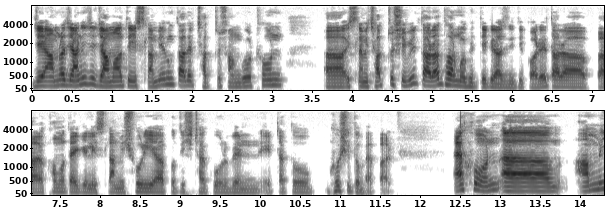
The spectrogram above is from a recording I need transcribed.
যে আমরা জানি যে জামায়াতে ইসলামী এবং তাদের ছাত্র সংগঠন ইসলামী ছাত্র শিবির, তারা ধর্মভিত্তিক রাজনীতি করে। তারা ক্ষমতায় গেলে ইসলামী শরিয়া প্রতিষ্ঠা করবেন, এটা তো ঘোষিত ব্যাপার। এখন আমি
